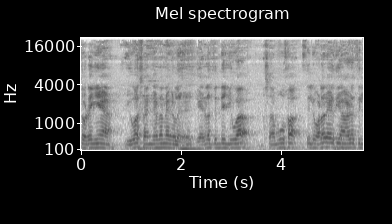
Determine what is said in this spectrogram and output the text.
തുടങ്ങിയ യുവ സംഘടനകൾ കേരളത്തിന്റെ യുവ സമൂഹത്തിൽ വളരെയധികം ആഴത്തിൽ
